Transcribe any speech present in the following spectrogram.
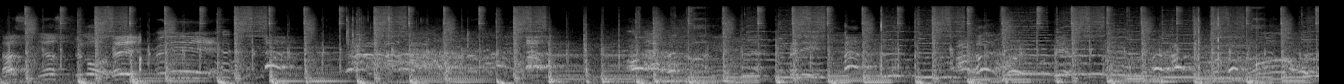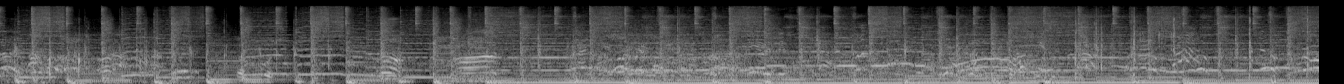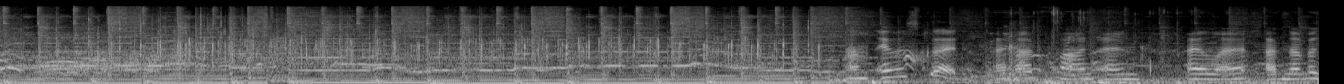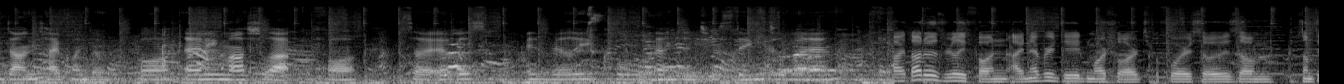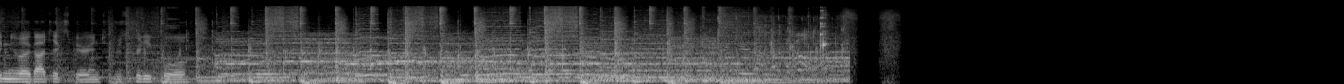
That's yes below. Ready. Um, it was good. I had fun and I learned, I've never done Taekwondo or any martial art before. So it was really cool and interesting to learn. I thought it was really fun. I never did martial arts before, so it was um, something new I got to experience, which was pretty cool.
